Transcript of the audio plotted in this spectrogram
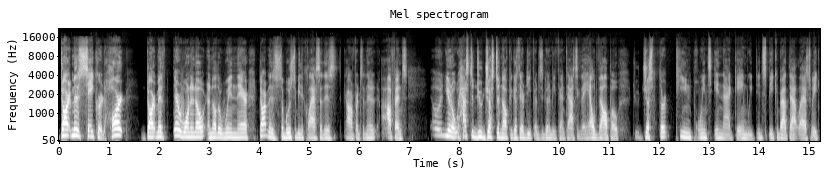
Dartmouth, Sacred Heart. Dartmouth, they're 1 0, another win there. Dartmouth is supposed to be the class of this conference, and their offense, uh, you know, has to do just enough because their defense is going to be fantastic. They held Valpo to just 13 points in that game. We did speak about that last week.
